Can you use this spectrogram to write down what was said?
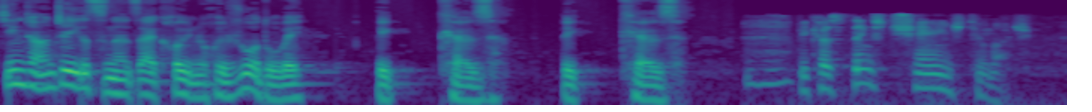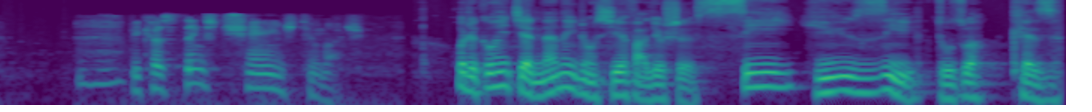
经常这个词呢在口语中会弱读为 because because。Because things change too much. Because things change too much. 或者更为简单的一种写法就是 c u z 读作 cause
